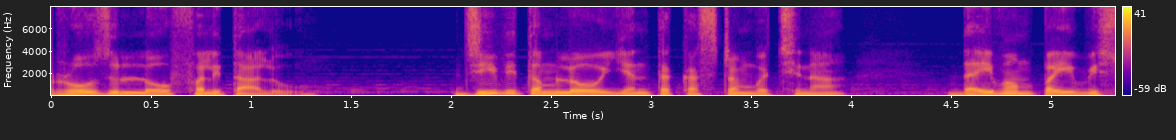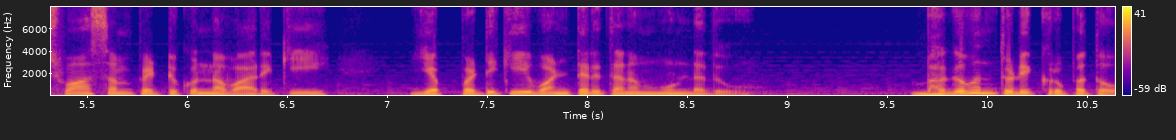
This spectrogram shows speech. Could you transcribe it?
రోజుల్లో ఫలితాలు. జీవితంలో ఎంత కష్టం వచ్చినా దైవంపై విశ్వాసం పెట్టుకున్న వారికి ఎప్పటికీ ఒంటరితనం ఉండదు. భగవంతుడి కృపతో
